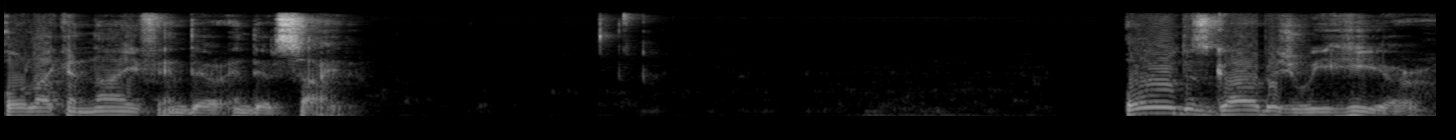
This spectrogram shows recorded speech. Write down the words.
or like a knife in their in their side. All this garbage we hear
